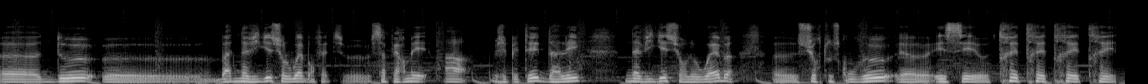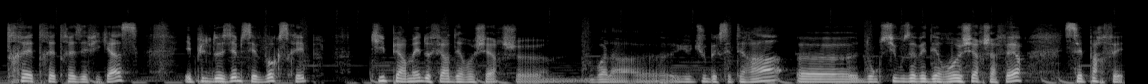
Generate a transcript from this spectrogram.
euh, de, euh, bah, de, naviguer sur le web en fait. ça permet à GPT d'aller naviguer sur le web sur tout ce qu'on veut et c'est très très très très très très très efficace. Et puis le deuxième c'est VoxScript qui permet de faire des recherches, euh, voilà, euh, YouTube, etc. Euh, donc si vous avez des recherches à faire, c'est parfait.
